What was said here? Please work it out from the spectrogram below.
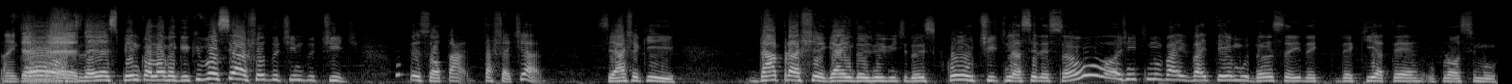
na internet. Foto, da ESPN coloca aqui o que você achou do time do Tite. O pessoal tá, tá chateado. Você acha que dá para chegar em 2022 com o Tite na seleção ou a gente não vai, vai ter mudança aí daqui até o próximo,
